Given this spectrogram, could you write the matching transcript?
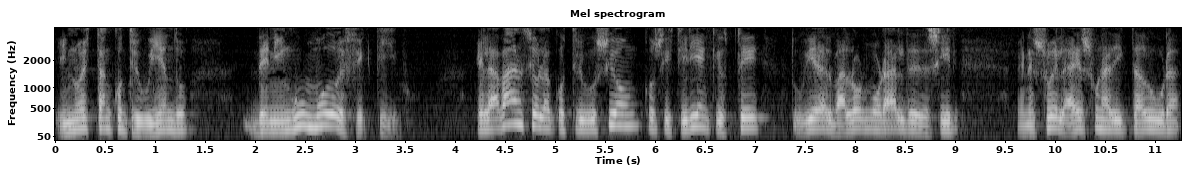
y no están contribuyendo de ningún modo efectivo. El avance o la contribución consistiría en que usted tuviera el valor moral de decir, Venezuela es una dictadura,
